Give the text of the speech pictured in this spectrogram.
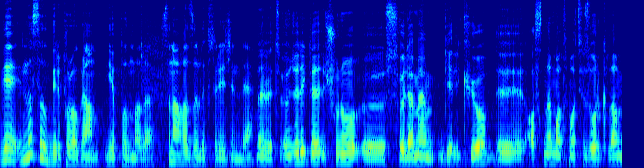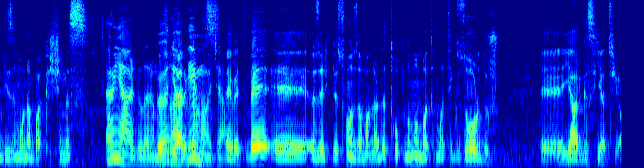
Ve nasıl bir program yapılmalı sınav hazırlık sürecinde? Evet, öncelikle şunu e, söylemem gerekiyor. E, aslında matematiği zor kılan bizim ona bakışımız. Ön yargılarımız Ön var değil mi yargımız. hocam? Evet ve e, özellikle son zamanlarda toplumun matematik zordur e, yargısı yatıyor.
